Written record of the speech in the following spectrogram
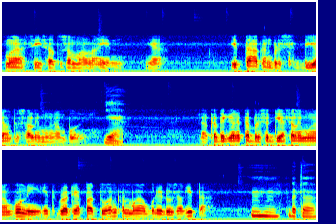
mengasihi satu sama lain, ya, kita akan bersedia untuk saling mengampuni. Ya. Yeah. Nah, ketika kita bersedia saling mengampuni, itu berarti apa? Tuhan kan mengampuni dosa kita. Mm-hmm, betul.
